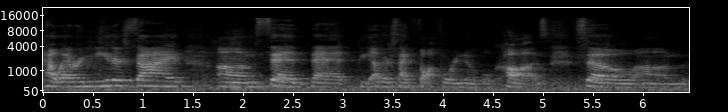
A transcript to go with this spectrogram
However, neither side um, said that the other side fought for a noble cause. So, um,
